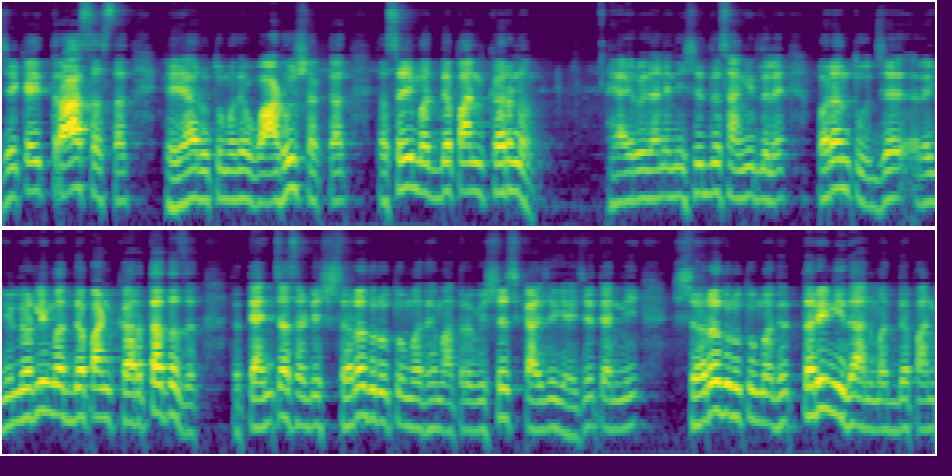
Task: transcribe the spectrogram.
जे काही त्रास असतात हे ह्या ऋतूमध्ये वाढू शकतात. तसंही मद्यपान करणं हे आयुर्वेदाने निषिद्ध सांगितलेले आहे. परंतु जे रेग्युलरली मद्यपान करतातच तर त्यांच्यासाठी शरद ऋतूमध्ये मात्र विशेष काळजी घ्यायची. त्यांनी शरद ऋतूमध्ये तरी निदान मद्यपान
